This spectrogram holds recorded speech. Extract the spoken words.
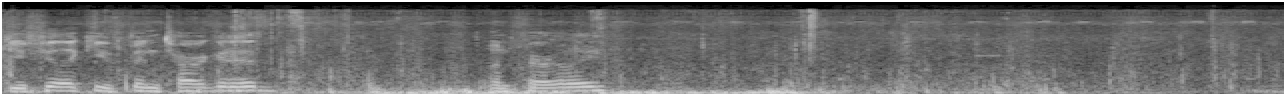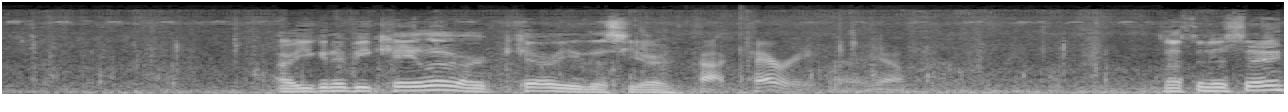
Do you feel like you've been targeted unfairly? Are you going to be Kayla or Carrie this year? Ah, Carrie. There you go. Nothing to say?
